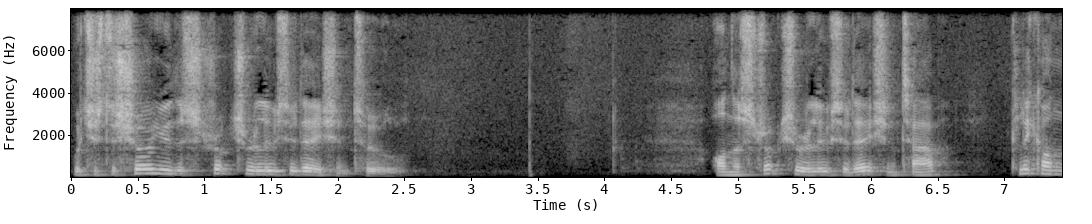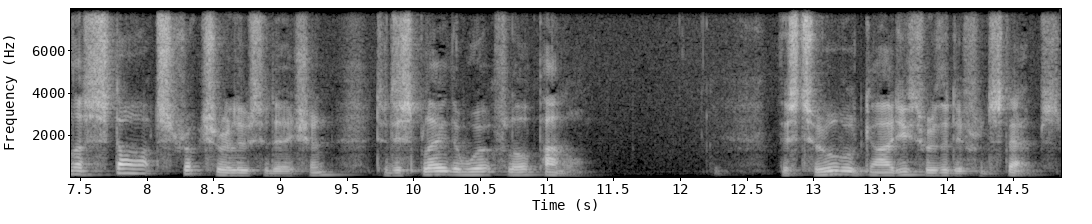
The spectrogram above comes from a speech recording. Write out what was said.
which is to show you the structure elucidation tool. On the Structure Elucidation tab, click on the Start Structure Elucidation to display the workflow panel. This tool will guide you through the different steps.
